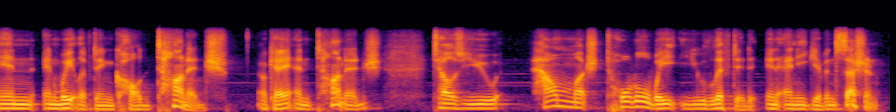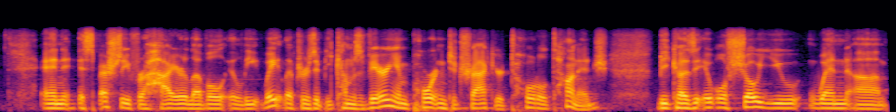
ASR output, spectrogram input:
in in weightlifting called tonnage. Okay, and tonnage tells you how much total weight you lifted in any given session. And especially for higher level elite weightlifters, it becomes very important to track your total tonnage because it will show you when um,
